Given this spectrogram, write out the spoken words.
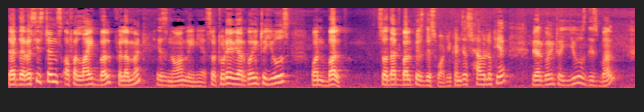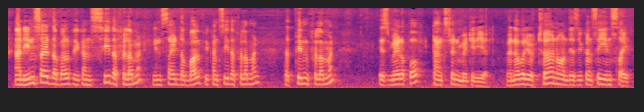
that the resistance of a light bulb filament is non-linear. So today we are going to use one bulb. So that bulb is this one. You can just have a look here. We are going to use this bulb and inside the bulb you can see the filament. Inside the bulb you can see the filament. The thin filament is made up of tungsten material. Whenever you turn on this you can see inside.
